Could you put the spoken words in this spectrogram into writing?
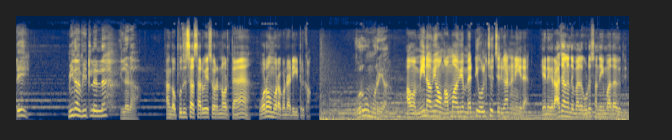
டேய் மீனா வீட்டில் இல்லை? இல்லடா. அங்கே புதுசாக சர்வேஸ்வரன் ஒருத்தன் உறவு முறை கொண்டாடிக்கிட்டு இருக்கான். உறவு முறையா? அவன் மீனாவையும் அவங்க அம்மாவையும் மிரட்டி ஒளிச்சு வச்சிருக்கான்னு நினைக்கிறேன். எனக்கு ராஜாங்கந்த மேலே கூட சந்தேகமாக தான் இருக்குது.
